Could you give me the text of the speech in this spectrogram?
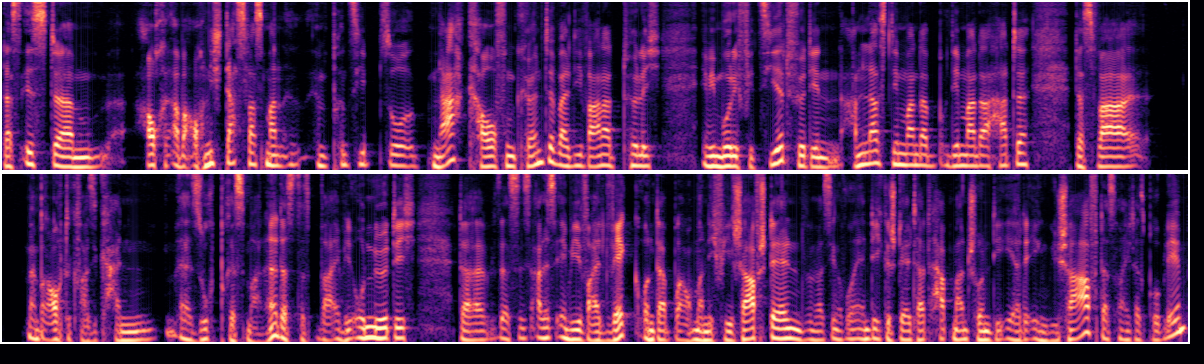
Das ist ähm, auch, aber auch nicht das, was man im Prinzip so nachkaufen könnte, weil die war natürlich irgendwie modifiziert für den Anlass, den man da, den man da hatte. Das war man brauchte quasi keinen äh, Suchprisma. Ne? Das, das war irgendwie unnötig. Da, das ist alles irgendwie weit weg und da braucht man nicht viel scharf stellen. Wenn man es irgendwo unendlich gestellt hat, hat man schon die Erde irgendwie scharf. Das war nicht das Problem.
